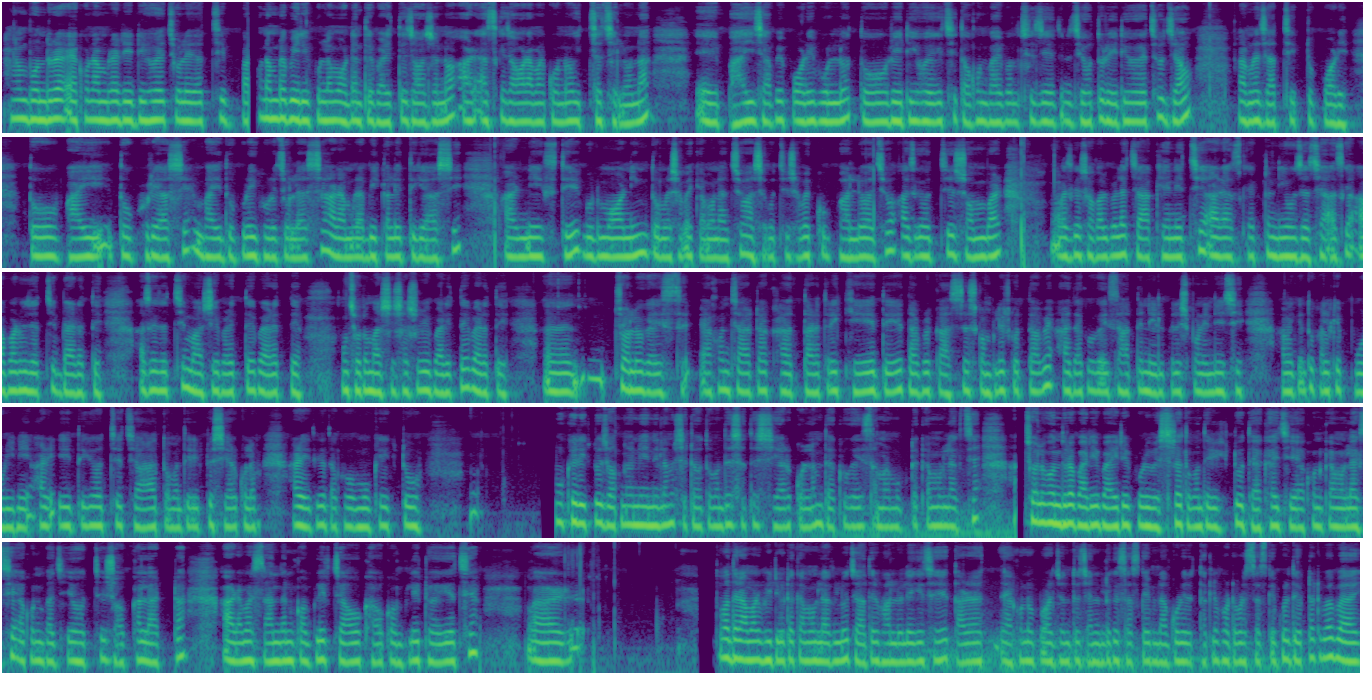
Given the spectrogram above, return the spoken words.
বন্ধুরা, এখন আমরা রেডি হয়ে চলে যাচ্ছি। এখন আমরা বেরিয়ে পড়লাম অর্ণাদের বাড়িতে যাওয়ার জন্য। আর আজকে যাওয়ার আমার কোনো ইচ্ছা ছিল না। ভাই যাবে পরে বলল, তো রেডি হয়ে গেছি। তখন ভাই বলছে, যে, যেহেতু রেডি হয়ে গেছো, যাও, আমরা যাচ্ছি একটু পরে। তো ভাই তো ঘুরে আসে, ভাই দুপুরেই ঘুরে চলে আসে, আর আমরা বিকালের দিকে আসি। আর নেক্সট ডে গুড মর্নিং তোমরা সবাই কেমন আছো? আশা করছি সবাই খুব ভালো আছো। আজকে হচ্ছে সোমবার আজকে সকালবেলা চা খেয়ে নিচ্ছি আর আজকে একটা নিউজ আছে। আজকে আবারও যাচ্ছি বেড়াতে। আজকে যাচ্ছি মাসির বাড়িতে বেড়াতে, ছোটো মাসির শাশুড়ির বাড়িতে বেড়াতে। চলো গাইস এখন চাটা তাড়াতাড়ি খেয়ে দিয়ে তারপর কাজ টাজ কমপ্লিট করতে হবে। আর দেখো গাইস হাতে নেল পালিশ পরে নিয়েছি। আমি কিন্তু কালকে পরিনি। আর এইদিকে হচ্ছে চা তোমাদের একটু শেয়ার করলাম। আর এইদিকে দেখো মুখে একটু মুখের একটু যত্ন নিয়ে নিলাম, সেটাও তোমাদের সাথে শেয়ার করলাম। দেখো গাইস আমার মুখটা কেমন লাগছে? আর চলো বন্ধুরা, বাড়ির বাইরের পরিবেশটা তোমাদের একটু দেখাই যে এখন কেমন লাগছে। এখন বাজে হচ্ছে সকাল আটটা, আর আমার স্নান কমপ্লিট চাও খাওয়া কমপ্লিট হয়ে গেছে। আর তোমাদের আমার ভিডিওটা কেমন লাগল, যাদের ভালো লেগেছে, তারা এখনও পর্যন্ত চ্যানেলটাকে সাবস্ক্রাইব না করে থাকলে ফটোফট সাবস্ক্রাইব করে দিও। Tata bye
